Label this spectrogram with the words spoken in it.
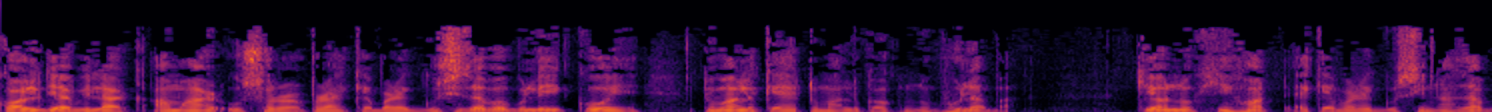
কলদিয়াবিলাক আমাৰ ওচৰৰ পৰা একেবাৰে গুচি যাব বুলি কৈ তোমালোকে তোমালোকক নুভুলাবা। কিয়নো সিহঁত একেবাৰে গুচি নাযাব।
